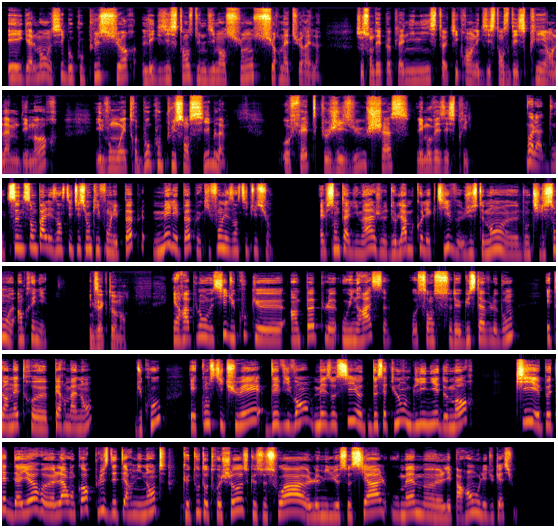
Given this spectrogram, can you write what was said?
et également aussi beaucoup plus sur l'existence d'une dimension surnaturelle. ce sont des peuples animistes qui croient en l'existence d'esprit et en l'âme des morts. Ils vont être beaucoup plus sensibles au fait que Jésus chasse les mauvais esprits. Voilà, donc ce ne sont pas les institutions qui font les peuples, mais les peuples qui font les institutions. Elles sont à l'image de l'âme collective, justement, euh, dont ils sont euh, imprégnés. Exactement. Et rappelons aussi, du coup, qu'un peuple ou une race, au sens de Gustave Le Bon, est un être euh, permanent, du coup, est constitué des vivants, mais aussi de cette longue lignée de morts qui est peut-être d'ailleurs là encore plus déterminante que toute autre chose, que ce soit le milieu social ou même les parents ou l'éducation.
